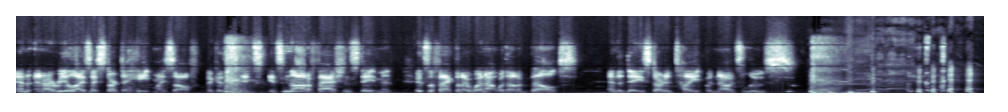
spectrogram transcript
And, and I realize I start to hate myself because it's it's not a fashion statement. It's the fact that I went out without a belt and the day started tight, but now it's loose.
